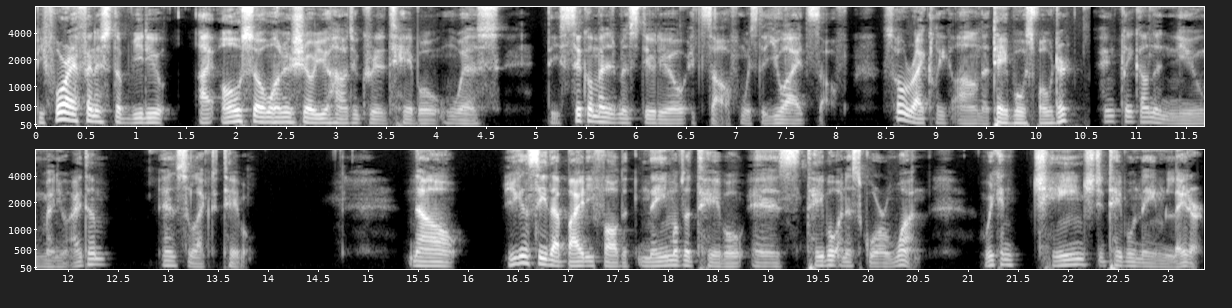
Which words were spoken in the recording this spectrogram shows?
Before I finish the video, I also want to show you how to create a table with the SQL Management Studio itself with the UI itself. So right click on the tables folder and click on the new menu item and select table. Now you can see that by default the name of the table is table underscore one. We can change the table name later.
